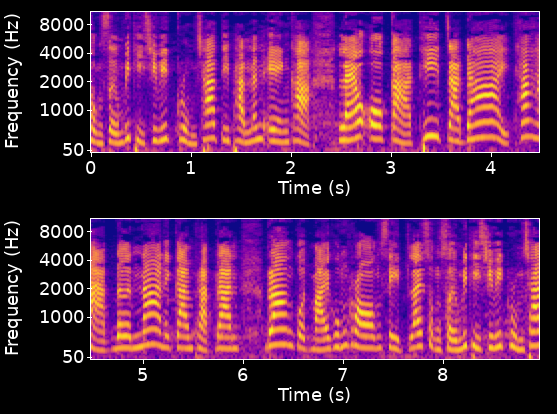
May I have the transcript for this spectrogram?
ส่งเสริมวิถีชีวิตกลุ่มชาติพันธุ์นั่นเองค่ะ แล้วโอกาสที่จะได้ถ้าหากเดินหน้าในการผลักดันร่างกฎหมายคุ้มครองสิทธิและส่งเสริมวิถีชีวิตกลุ่มชา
